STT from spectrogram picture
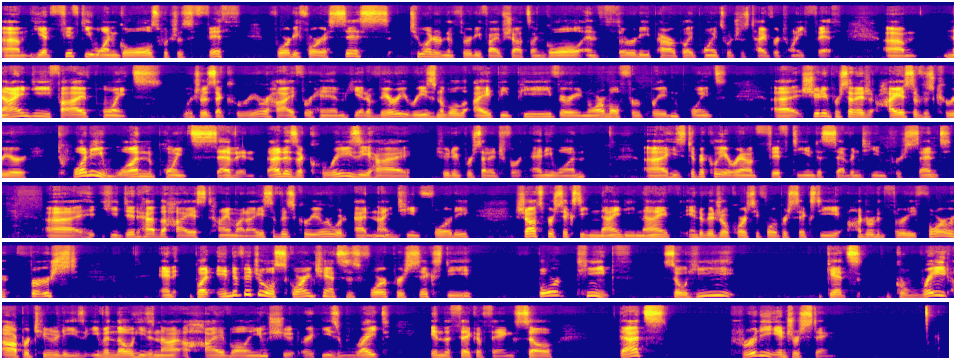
Um, he had 51 goals, which was fifth, 44 assists, 235 shots on goal, and 30 power play points, which was tied for 25th. Um, 95 points, which was a career high for him. He had a very reasonable IPP, very normal for Brayden points. Uh, shooting percentage, highest of his career, 21.7. That is a crazy high shooting percentage for anyone. Uh, he's typically around 15 to 17 percent. Uh, he, he, did have the highest time on ice of his career at 1940. Shots per 60, 99th. Individual Corsi 4 per 60, 134 first. And but individual scoring chances 4 per 60, 14th. So he gets great opportunities, even though he's not a high volume shooter. He's right in the thick of things. So that's pretty interesting.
